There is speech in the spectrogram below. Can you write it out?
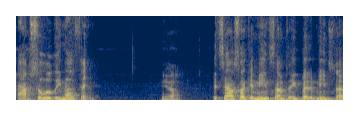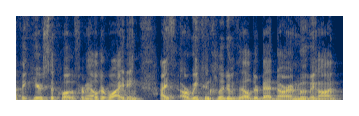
absolutely nothing. Yeah. It sounds like it means something, but it means nothing. Here's the quote from Elder Whiting. I, are we concluded with Elder Bednar and moving on?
